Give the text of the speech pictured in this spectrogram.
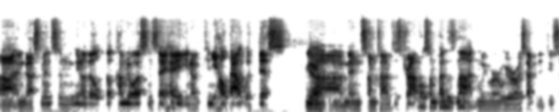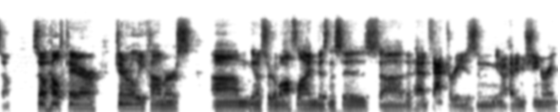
uh, investments, and you know, they'll they'll come to us and say, hey, you know, can you help out with this? Yeah. Um, and sometimes it's travel, sometimes it's not, and we were we were always happy to do so. So healthcare, general e-commerce um, you know, sort of offline businesses uh, that had factories and you know heavy machinery.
